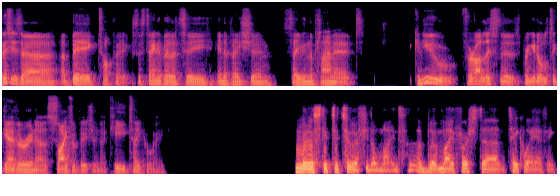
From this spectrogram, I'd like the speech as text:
this is a, a big topic sustainability, innovation, saving the planet. Can you, for our listeners, bring it all together in a cipher vision, a key takeaway? I'm going to stick to two if you don't mind. Uh, the, my first uh, takeaway, I think,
